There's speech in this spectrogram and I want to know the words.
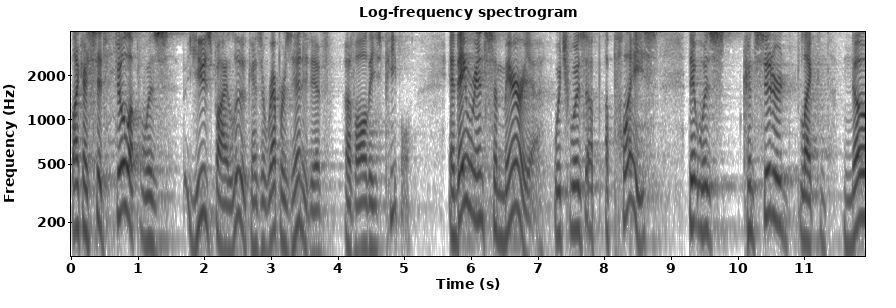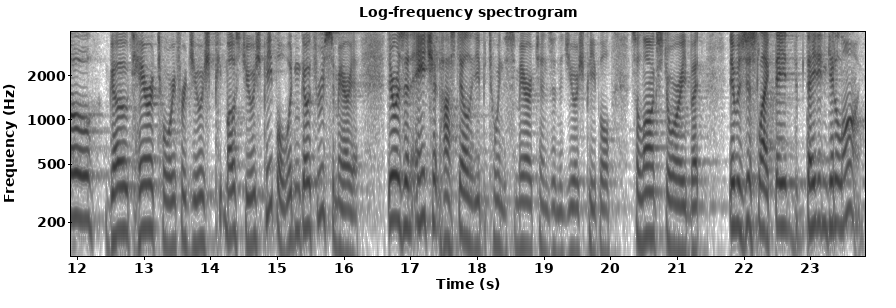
like I said, Philip was used by Luke as a representative of all these people. And they were in Samaria, which was a, a place that was considered like no go territory for Jewish, most Jewish people, wouldn't go through Samaria. There was an ancient hostility between the Samaritans and the Jewish people. It's a long story, but it was just like they, they didn't get along.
